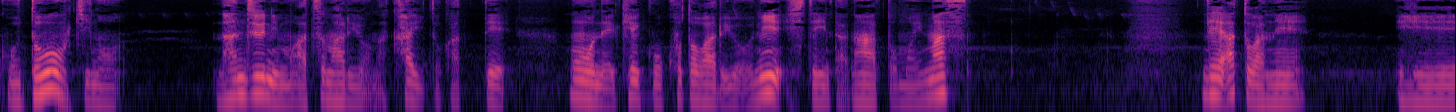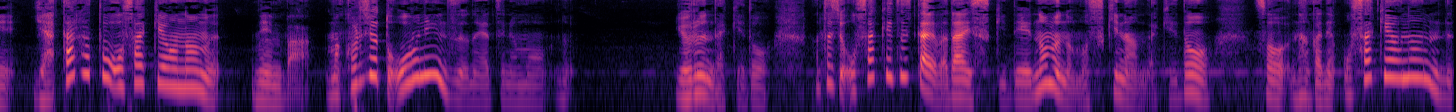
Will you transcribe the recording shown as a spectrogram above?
こう同期の何十人も集まるような会とかって、もうね、結構断るようにしていたなと思います。で、あとはね、えー、やたらとお酒を飲むメンバー。まあ、これちょっと大人数のやつにもよるんだけど、私お酒自体は大好きで飲むのも好きなんだけど、そう、なんかね、お酒を飲ん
